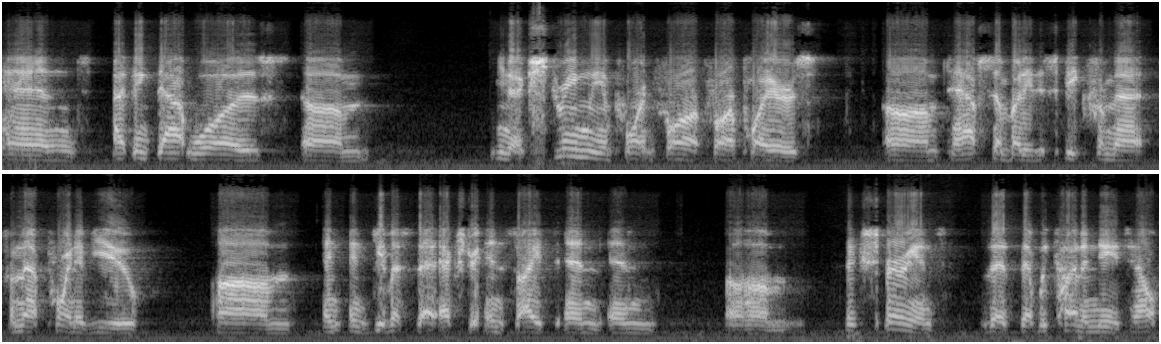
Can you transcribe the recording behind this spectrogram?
and I think that was um, you know extremely important for our, for our players um, to have somebody to speak from that from that point of view um, and, and give us that extra insight and and um, experience that, that we kind of need to help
